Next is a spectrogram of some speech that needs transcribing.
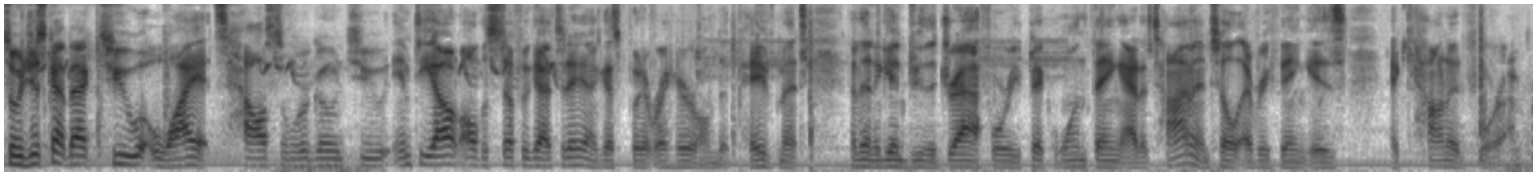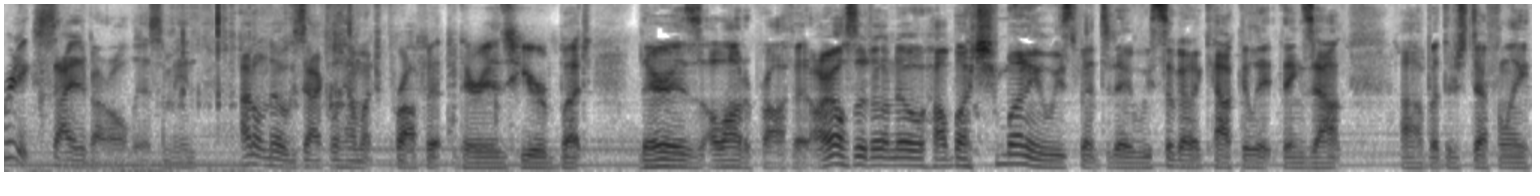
So we just got back to Wyatt's house and we're going to empty out all the stuff we got today. I guess put it right here on the pavement and then again do the draft where we pick one thing at a time until everything is accounted for. I'm pretty excited about all this. I mean, I don't know exactly how much profit there is here, but there is a lot of profit. I also don't know how much money we spent today. We still got to calculate things out, uh, but there's definitely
